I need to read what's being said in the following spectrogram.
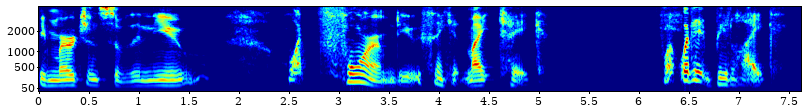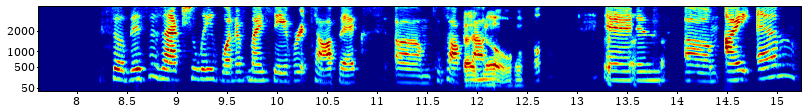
emergence of the new. What form do you think it might take? What would it be like? so this is actually one of my favorite topics um, to talk about. I know. and um, I am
